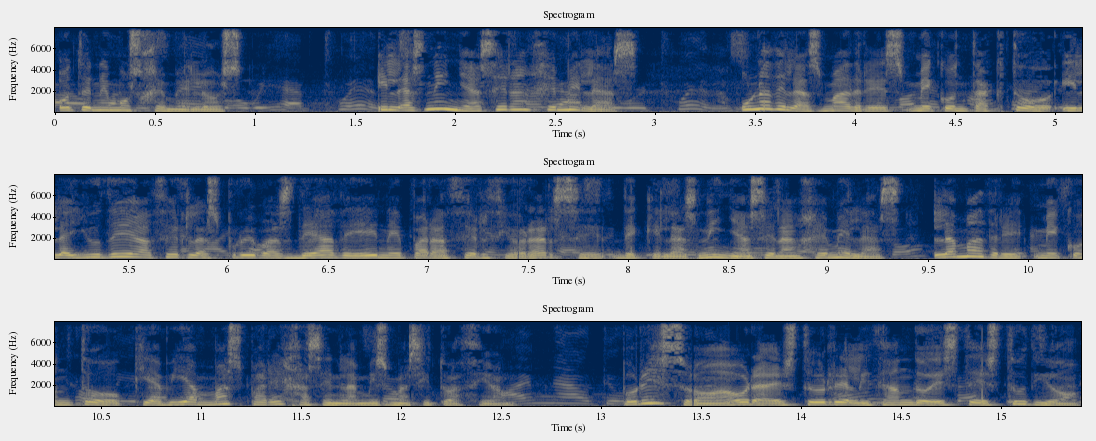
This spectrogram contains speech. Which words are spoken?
o tenemos gemelos. Y las niñas eran gemelas. Una de las madres me contactó y la ayudé a hacer las pruebas de ADN para cerciorarse de que las niñas eran gemelas. La madre me contó que había más parejas en la misma situación. Por eso ahora estoy realizando este estudio,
